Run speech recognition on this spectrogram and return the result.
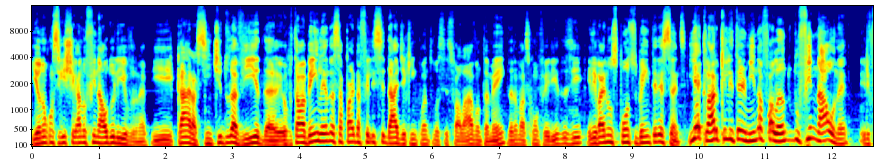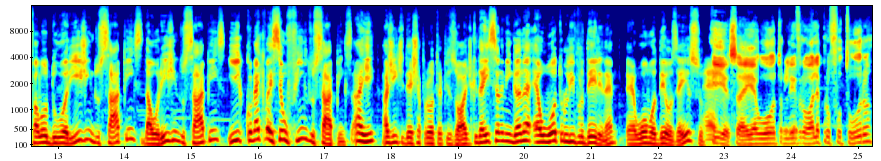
e eu não consegui chegar no final do livro, né? E, cara, sentido da vida. Eu tava bem lendo essa parte da felicidade aqui enquanto vocês falavam também, dando umas conferidas, e ele vai nos pontos bem interessantes. E é claro que ele termina falando do final, né? Ele falou do origem dos Sapiens, da origem dos Sapiens e como é que vai ser o fim dos Sapiens. Aí a gente deixa para outro episódio, que daí, se eu não me engano, é o outro livro dele, né? É o Homo Deus, é isso? É. Isso, aí é o outro livro, Olha para o Futuro.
